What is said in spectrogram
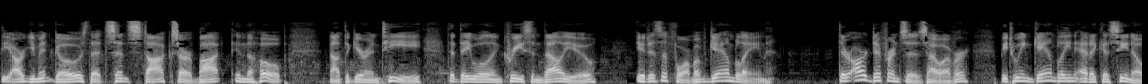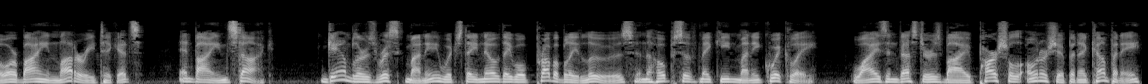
The argument goes that since stocks are bought in the hope, not the guarantee, that they will increase in value, it is a form of gambling. There are differences, however, between gambling at a casino or buying lottery tickets and buying stock. Gamblers risk money which they know they will probably lose in the hopes of making money quickly. Wise investors buy partial ownership in a company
